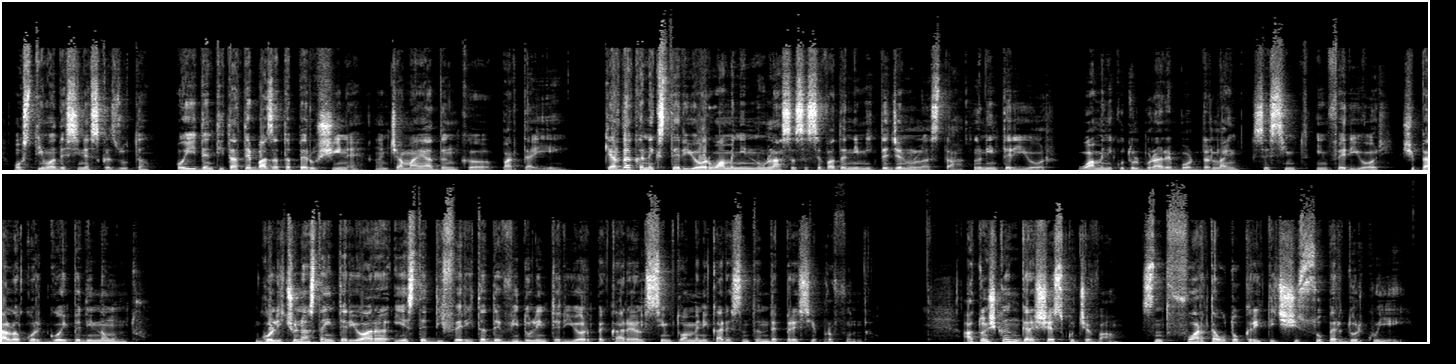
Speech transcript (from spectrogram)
o stimă de sine scăzută, o identitate bazată pe rușine în cea mai adâncă partea ei. Chiar dacă în exterior oamenii nu lasă să se vadă nimic de genul ăsta, în interior, oamenii cu tulburare borderline se simt inferiori și pe alocuri goi pe dinăuntru. Goliciunea asta interioară este diferită de vidul interior pe care îl simt oamenii care sunt în depresie profundă. Atunci când greșesc cu ceva, sunt foarte autocritici și super duri cu ei.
